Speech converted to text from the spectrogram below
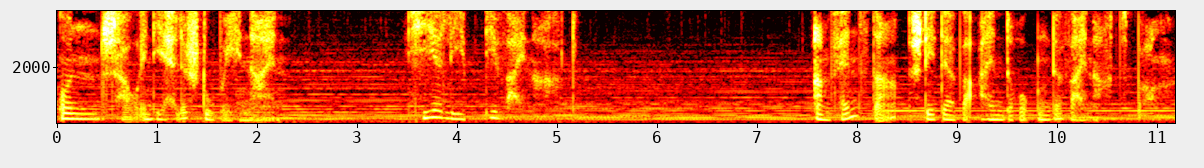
und schau in die helle Stube hinein. Hier lebt die Weihnacht. Am Fenster steht der beeindruckende Weihnachtsbaum.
